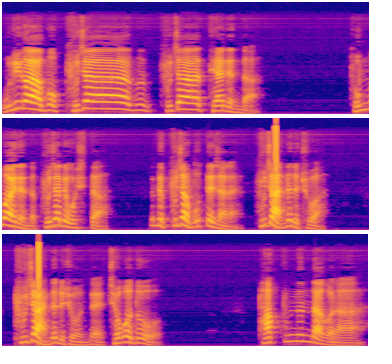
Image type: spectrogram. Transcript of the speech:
우리가 뭐 부자 부자 돼야 된다. 돈 모아야 된다. 부자 되고 싶다. 근데 부자 못 되잖아요. 부자 안 돼도 좋아. 부자 안 돼도 좋은데 적어도 밥 굶는다거나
